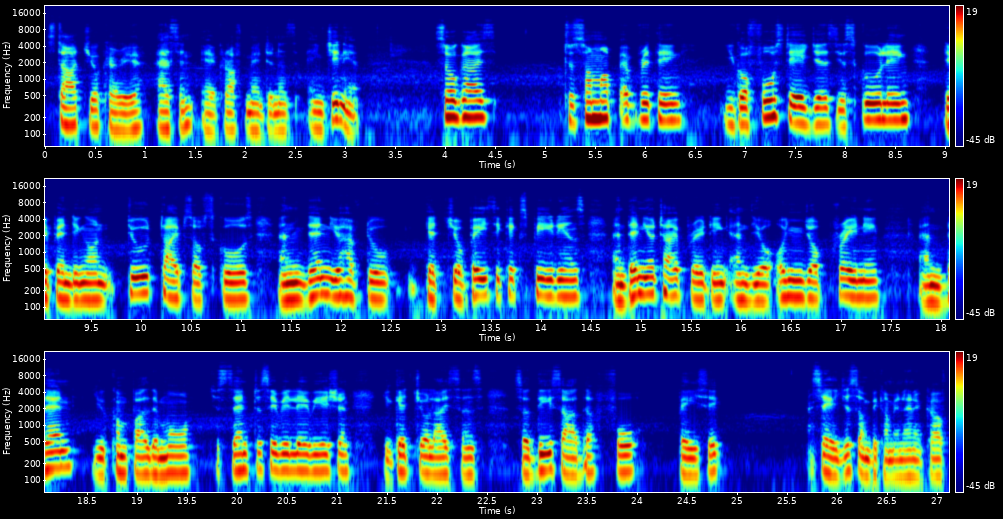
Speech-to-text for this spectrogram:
start your career as an aircraft maintenance engineer. So guys to sum up everything you got four stages your schooling depending on two types of schools and then you have to get your basic experience and then your type rating and your on-job training and then you compile them all you send to civil aviation you get your license. So these are the four basic stages on becoming an aircraft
